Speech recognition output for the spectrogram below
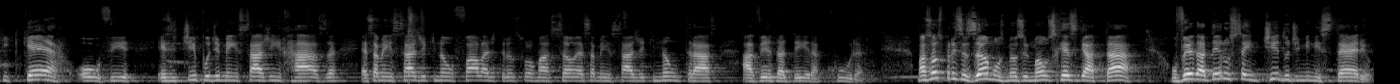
que quer ouvir esse tipo de mensagem rasa, essa mensagem que não fala de transformação, essa mensagem que não traz a verdadeira cura. Mas nós precisamos, meus irmãos, resgatar o verdadeiro sentido de ministério.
